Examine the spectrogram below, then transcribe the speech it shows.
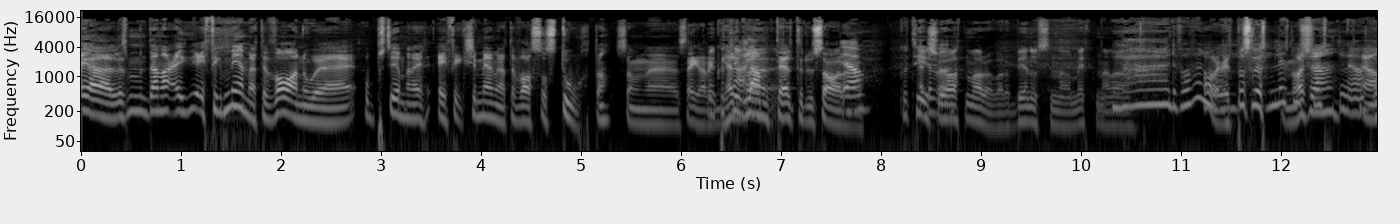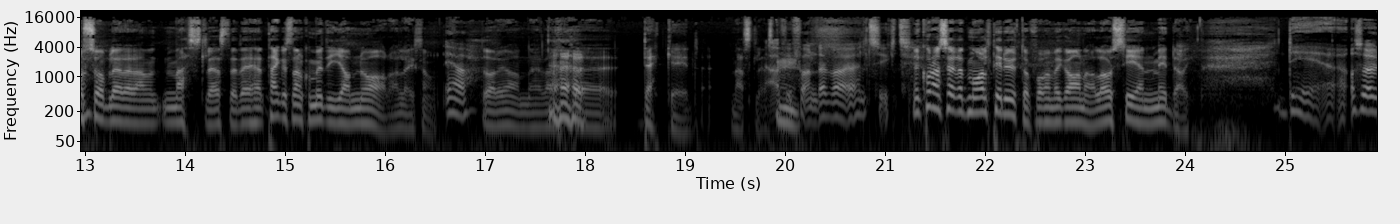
jeg, liksom, denne, jeg, jeg fikk med meg at det var noe oppstyr, men jeg, jeg fikk ikke med meg at det var så stort. da som, eh, Så jeg hadde helt glemt det helt til du sa det. ja. Ja, 2018 var det? Var det begynnelsen eller midten? Eller? Nei, det var vel Det var litt på slutten, Litt på slutten, ja. Ja. Og så ble det den mest leste. Det, er- tenk hvis den kom ut i januar, da, liksom. Ja. Da hadde den vært uh, decade mest lest. ja, fy Mm. faen, det var helt sykt. Men hvordan ser et måltid ut da for en veganer? La oss si en middag. Det Altså,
